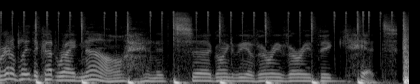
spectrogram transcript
we're going to play the cut right now, and it's uh, going to be a very, very big hit.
